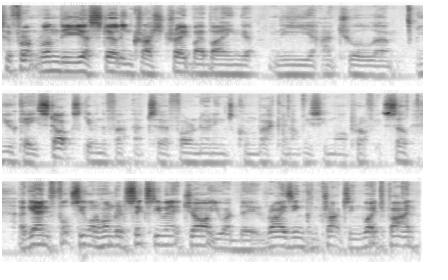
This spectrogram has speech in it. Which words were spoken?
to front run the uh, sterling crash trade by buying the actual um, UK stocks, given the fact that uh, foreign earnings come back and obviously more profits. So again, FTSE 100 60 minute chart, you had the rising contracting wedge pattern,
